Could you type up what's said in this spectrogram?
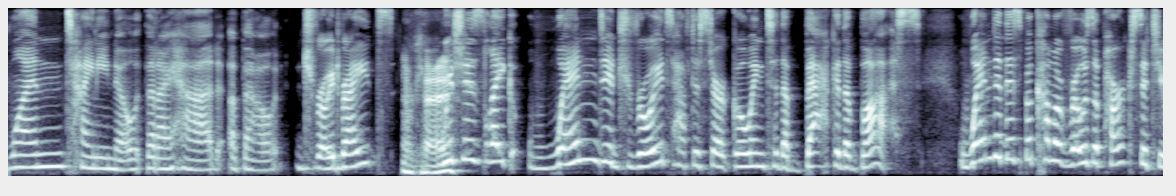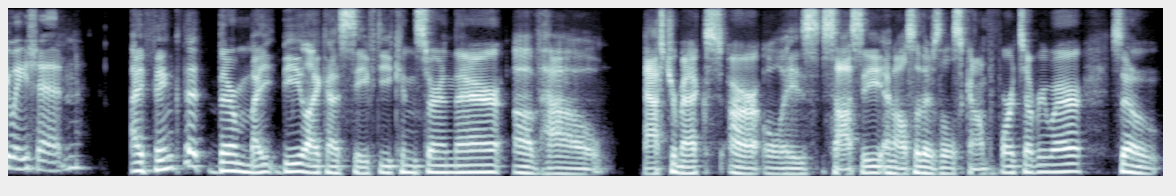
one tiny note that I had about droid rights, Okay. which is like, when did droids have to start going to the back of the bus? When did this become a Rosa Parks situation? I think that there might be like a safety concern there of how astromechs are always saucy and also there's little scomp ports everywhere. So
